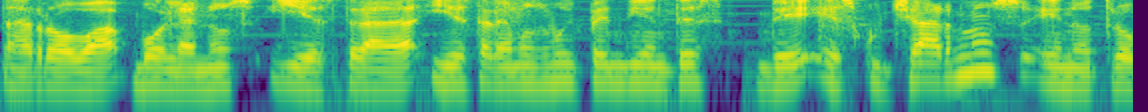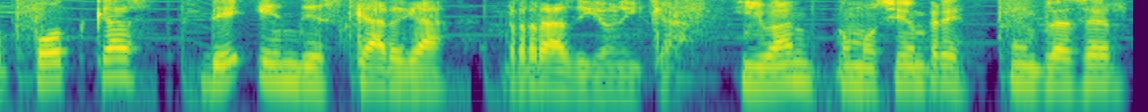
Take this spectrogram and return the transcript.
arroba bolanos y y estaremos muy pendientes de escucharnos en otro podcast de En Descarga Radiónica. Iván, como siempre, un placer.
